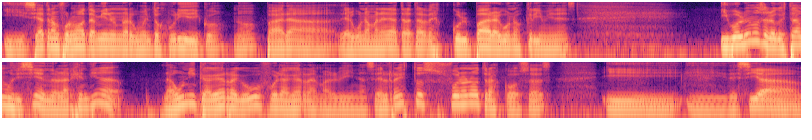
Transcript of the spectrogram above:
y se ha transformado también en un argumento jurídico ¿no? para, de alguna manera, tratar de esculpar algunos crímenes. Y volvemos a lo que estábamos diciendo. En la Argentina la única guerra que hubo fue la guerra de Malvinas. El resto fueron otras cosas. Y, y decía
